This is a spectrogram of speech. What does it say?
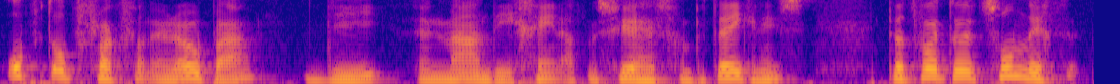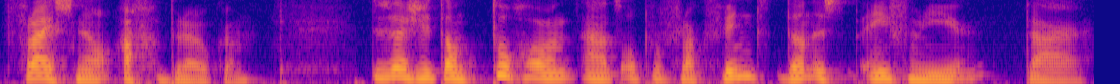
op het oppervlak van Europa, die een maan die geen atmosfeer heeft van betekenis, dat wordt door het zonlicht vrij snel afgebroken. Dus als je het dan toch aan het oppervlak vindt, dan is het op een of andere manier daar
